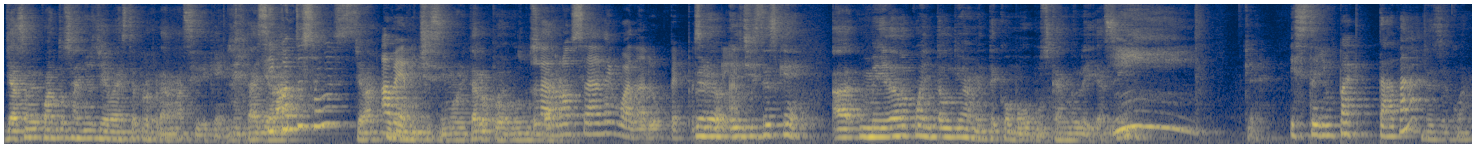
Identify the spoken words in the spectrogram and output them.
ya sabe cuántos años lleva este programa, así de que neta ¿Sí, ¿cuántos años? Lleva a ver, muchísimo, ahorita lo podemos buscar. La Rosa de Guadalupe. Pues pero el chiste es que Ah, me he dado cuenta últimamente como buscándole y así. Estoy impactada ¿Desde cuándo?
